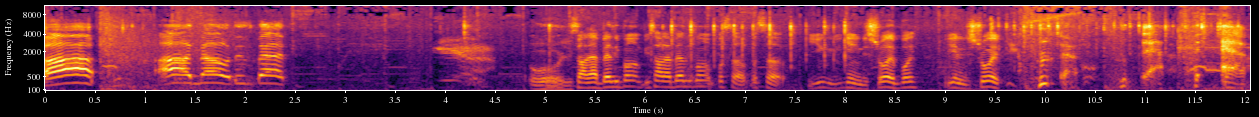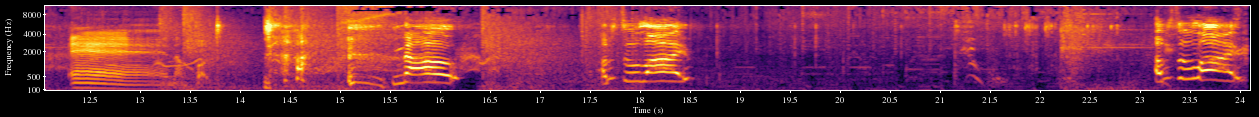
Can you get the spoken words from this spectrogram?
Ah! Ah, no, this is bad. Oh, you saw that belly bump? You saw that belly bump? What's up? What's up? You, you getting destroyed, boy. You getting destroyed. And I'm fucked. no! I'm still alive! I'm still alive!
